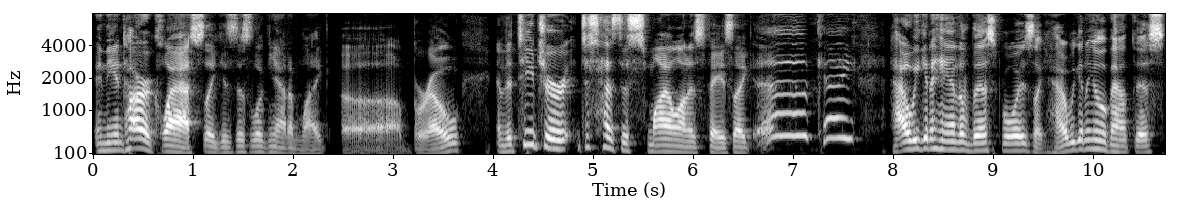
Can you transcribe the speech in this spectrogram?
And the entire class like is just looking at him like, uh, bro. And the teacher just has this smile on his face, like, okay, how are we gonna handle this, boys? Like, how are we gonna go about this?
